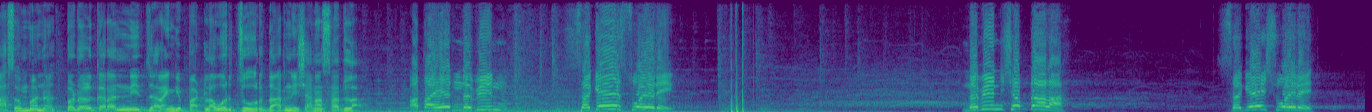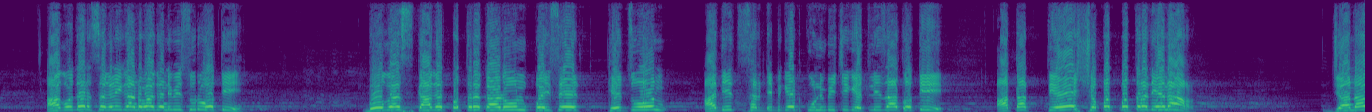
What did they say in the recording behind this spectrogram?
असं म्हणत पडळकरांनी जरांगे पाटलावर जोरदार निशाणा साधला. आता हे नवीन सगळे सोयरे. नवीन शब्द आला. सगळे सोयरे. अगोदर सगळी गांडवागणवी सुरू होती. बोगस कागदपत्र काढून पैसे खेचून आधीच सर्टिफिकेट कुणबीची घेतली जात होती. आता ते शपथपत्र देणार. ज्यानं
